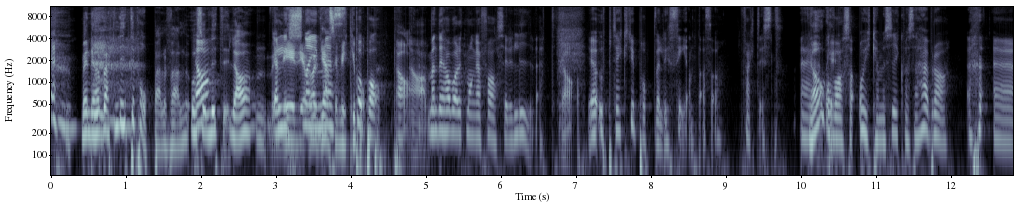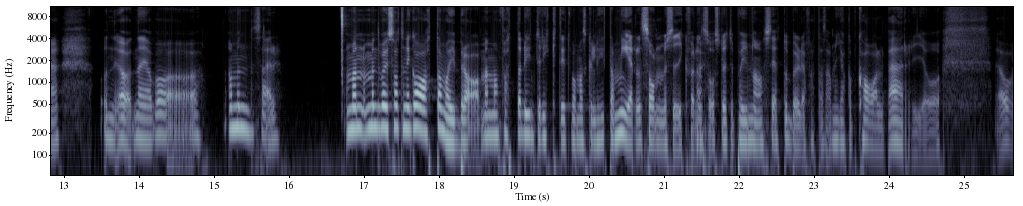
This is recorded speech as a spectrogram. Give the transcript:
Men det har varit lite pop i alla fall. Och så Ja. lite, ja. Mm. Jag lyssnar ju mest mycket på pop. Ja. Ja, men det har varit många faser i livet. Ja. Jag upptäckte ju pop väldigt sent alltså, faktiskt. Eh, Ja, okej. Och var så oj kan musik vara så här bra? eh, och när jag var, ja men så här. Man, men det var ju Satan i gatan var ju bra, men man fattade ju inte riktigt vad man skulle hitta mer sån musik förrän Nej. så slutet på gymnasiet. Då började jag fatta så här, men Jakob Karlberg och, ja,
